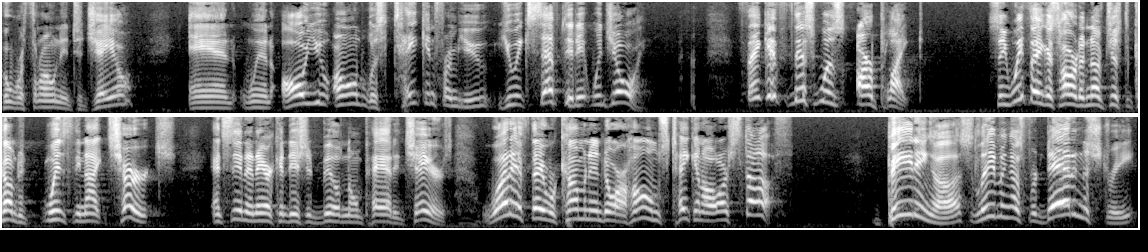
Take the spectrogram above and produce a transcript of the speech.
who were thrown into jail. And when all you owned was taken from you, you accepted it with joy. Think if this was our plight. See, we think it's hard enough just to come to Wednesday night church and sit in an air conditioned building on padded chairs. What if they were coming into our homes, taking all our stuff, beating us, leaving us for dead in the street,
